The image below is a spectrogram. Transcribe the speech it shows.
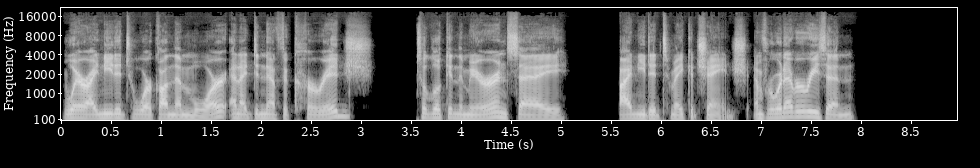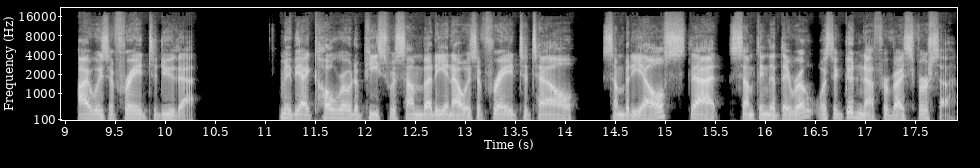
where I needed to work on them more. And I didn't have the courage to look in the mirror and say, I needed to make a change. And for whatever reason, I was afraid to do that. Maybe I co wrote a piece with somebody and I was afraid to tell somebody else that something that they wrote wasn't good enough or vice versa.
